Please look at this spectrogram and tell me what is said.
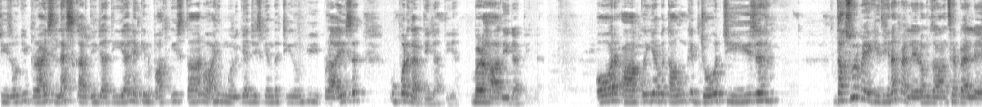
चीज़ों की प्राइस लेस कर दी जाती है, लेकिन पाकिस्तान वाहिद मुल्क है जिसके अंदर चीज़ों की प्राइस ऊपर कर दी जाती है, बढ़ा दी जाती है। और आपको यह बताऊँ कि जो चीज़ दस रुपए की थी ना पहले, रमज़ान से पहले।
